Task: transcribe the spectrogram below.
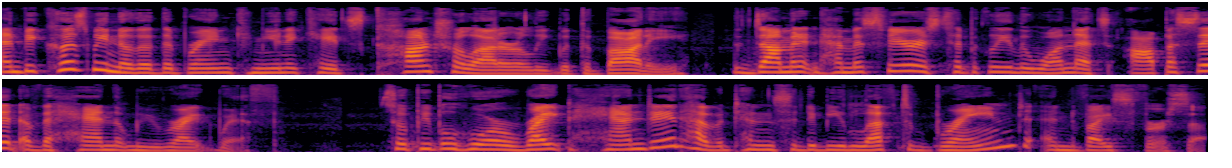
And because we know that the brain communicates contralaterally with the body, the dominant hemisphere is typically the one that's opposite of the hand that we write with. So people who are right handed have a tendency to be left brained and vice versa.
